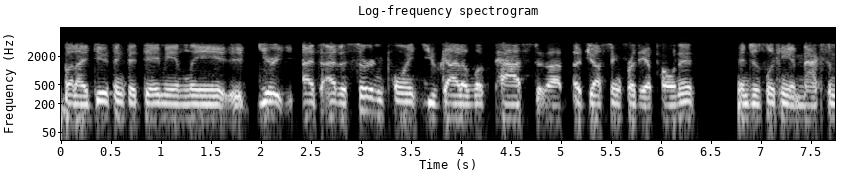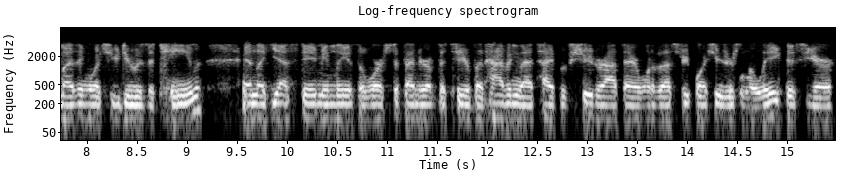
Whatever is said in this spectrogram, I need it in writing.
But I do think that Damion Lee, you're at, at a certain point, you've got to look past uh, adjusting for the opponent and just looking at maximizing what you do as a team. And like, yes, Damion Lee is the worst defender of the two, but having that type of shooter out there, one of the best three point shooters in the league this year,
